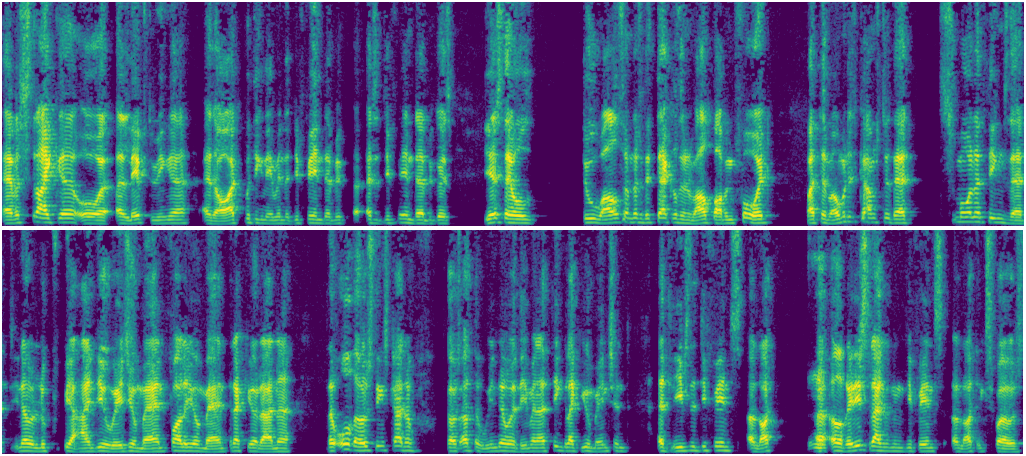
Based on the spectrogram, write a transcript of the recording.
have a striker or a left winger at heart, putting them in the defender as a defender because yes, they will do well sometimes the tackles and well bobbing forward, but the moment it comes to that smaller things that you know look behind you, where's your man, follow your man, track your runner the, all those things kind of goes out the window with him. And I think, like you mentioned, it leaves the defense a lot mm. uh, already struggling defense a lot exposed.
